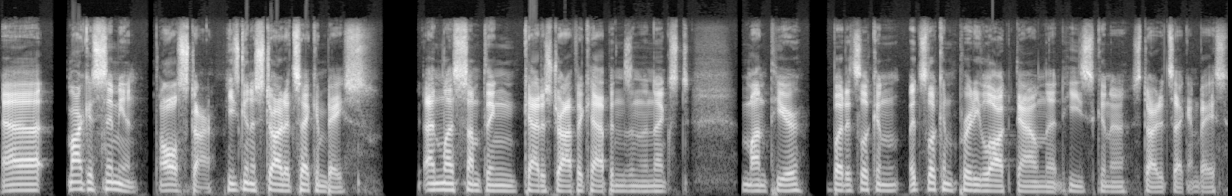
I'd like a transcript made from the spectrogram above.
Uh, Marcus Semien, all star. He's going to start at second base, unless something catastrophic happens in the next month here. But it's looking it's looking pretty locked down that he's going to start at second base.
